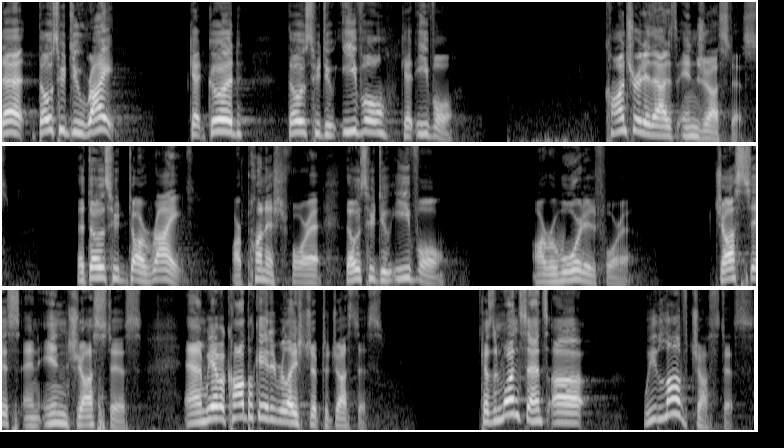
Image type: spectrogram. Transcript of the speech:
that those who do right get good, those who do evil get evil. Contrary to that is injustice. That those who are right are punished for it, those who do evil are rewarded for it. Justice and injustice. And we have a complicated relationship to justice. Because, in one sense, uh, we love justice.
